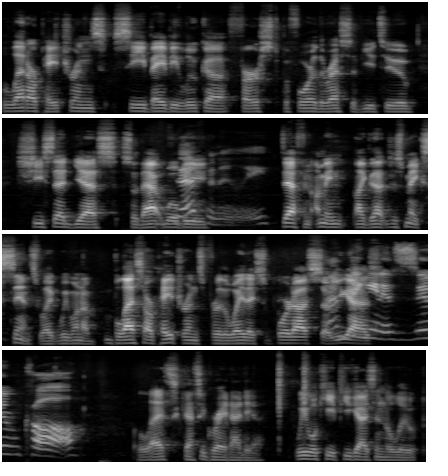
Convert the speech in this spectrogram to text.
let our patrons see baby Luca first before the rest of YouTube? She said yes, so that will be Definitely. definitely. I mean, like that just makes sense. Like we want to bless our patrons for the way they support us. So I'm you guys, thinking a Zoom call. let's. That's a great idea. We will keep you guys in the loop,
